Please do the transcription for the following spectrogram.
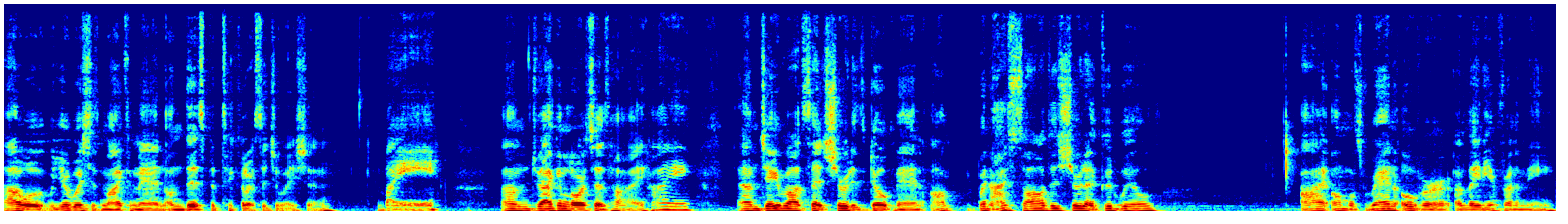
I will. Your wish is my command on this particular situation. Bye. Um, Dragon Lord says hi. Hi. Um, J Rod said, "Shirt is dope, man." Um, when I saw this shirt at Goodwill, I almost ran over a lady in front of me,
